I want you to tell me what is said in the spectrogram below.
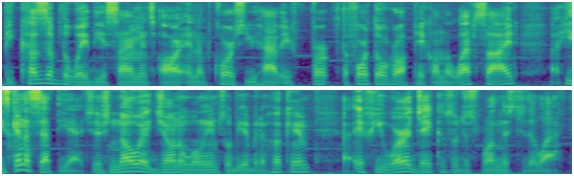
because of the way the assignments are, and of course, you have a fir- the fourth overall pick on the left side, uh, he's going to set the edge. There's no way Jonah Williams will be able to hook him. Uh, if he were, Jacobs will just run this to the left.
